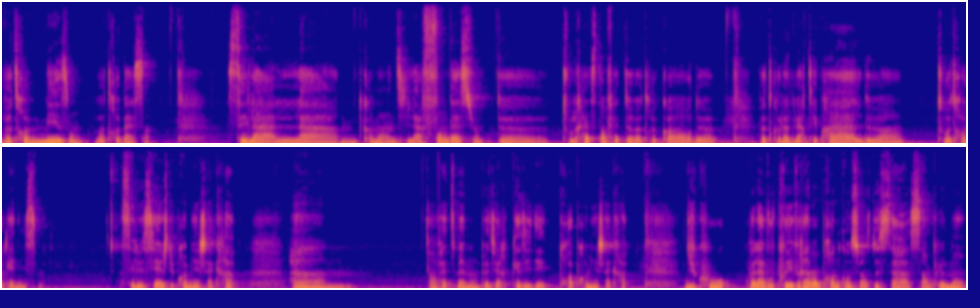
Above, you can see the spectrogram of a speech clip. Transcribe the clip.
votre maison, votre bassin c'est la, la, comment dit, la fondation de tout le reste en fait de votre corps, de votre colonne vertébrale, de euh, tout votre organisme. C'est le siège du premier chakra. Euh, en fait, même on peut dire quasi des trois premiers chakras. Du coup, voilà, vous pouvez vraiment prendre conscience de ça simplement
